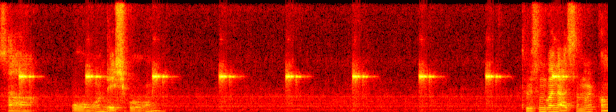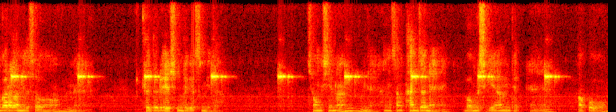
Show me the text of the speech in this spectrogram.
4, 5 내쉬고 들숨과 날숨을 번갈아 가면서 네, 교대로 해주시면 되겠습니다. 정신은 네, 항상 단전에 머무시게 하면 되, 네, 하고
